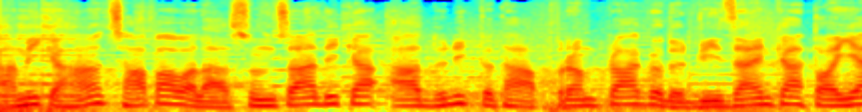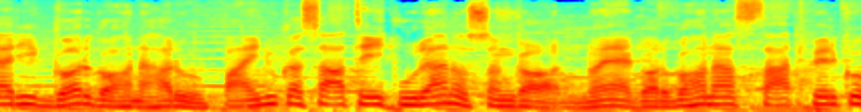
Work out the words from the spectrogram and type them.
हामी कहाँ? छापावाला सुनचाँदीका आधुनिक तथा परम्परागत डिजाइनका तयारी गरगहनाहरू पाइनुका साथै पुरानोसँग नयाँ गरगहना साटफेरको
